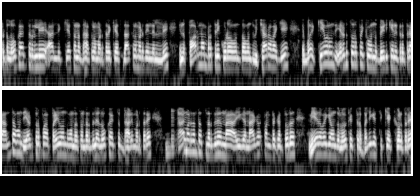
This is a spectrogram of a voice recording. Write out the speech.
ಪಟ್ಟ ಲೋಕಾಯುಕ್ತರಲ್ಲಿ ಅಲ್ಲಿ ಕೇಸನ್ನ ದಾಖಲು ಮಾಡ್ತಾರೆ. ಕೇಸ್ ದಾಖಲು ಮಾಡಿದ ಹಿನ್ನೆಲೆಯಲ್ಲಿ ಇನ್ನು ಫಾರ್ಮ್ ನಂಬರ್ ತ್ರೀ ಕೊಡುವಂತ ಒಂದು ವಿಚಾರವಾಗಿ ಕೇವಲ ಒಂದು ಎರಡು ಸಾವಿರ ರೂಪಾಯಿಗೆ ಒಂದು ಬೇಡಿಕೆ ಇಟ್ಟಿರ್ತಾರೆ. ಅಂತ ಒಂದು ಎರಡು ಸಾವಿರ ರೂಪಾಯಿ ಪಡೆಯುವಂತ ಒಂದು ಸಂದರ್ಭದಲ್ಲಿ ಲೋಕಾಯುಕ್ತರು ದಾಳಿ ಮಾಡ್ತಾರೆ. ದಾಳಿ ಮಾಡಿದಂತ ಸಂದರ್ಭದಲ್ಲಿ ನಾ ಈಗ ನಾಗಪ್ಪ ಅಂತಕ್ಕಂಥವ್ರು ನೇರವಾಗಿ ಒಂದು ಲೋಕಾಯುಕ್ತರ ಬಲಿಗೆ ಸಿಕ್ಕಿ ಹಾಕಿಕೊಳ್ತಾರೆ.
